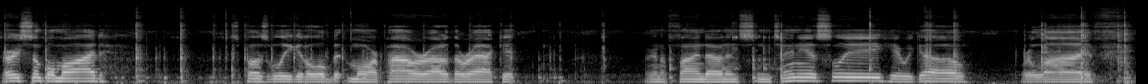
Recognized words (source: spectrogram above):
Very simple mod. Supposedly get a little bit more power out of the racket. We're going to find out instantaneously. Here we go. We're live.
